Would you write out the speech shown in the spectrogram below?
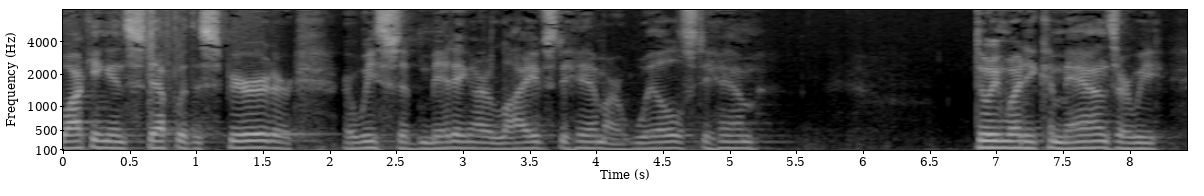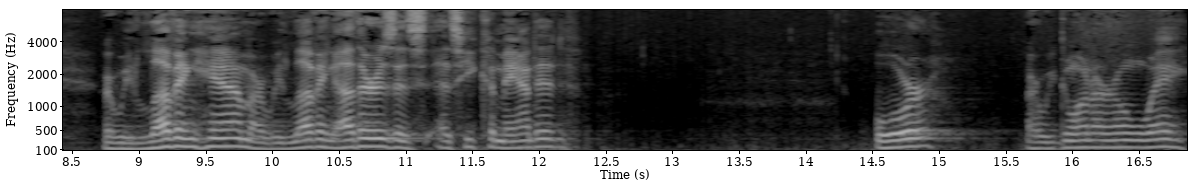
walking in step with the Spirit? Or are we submitting our lives to Him, our wills to Him? Doing what He commands? Are we, are we loving Him? Are we loving others as, as He commanded? Or are we going our own way,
